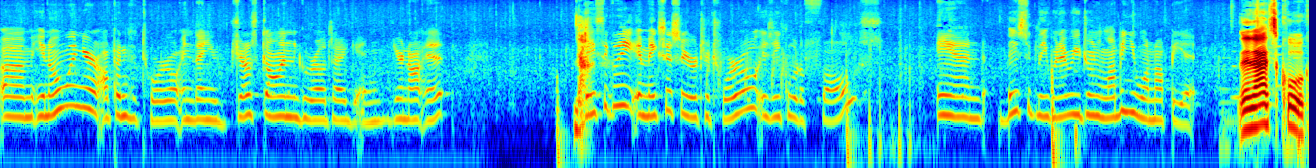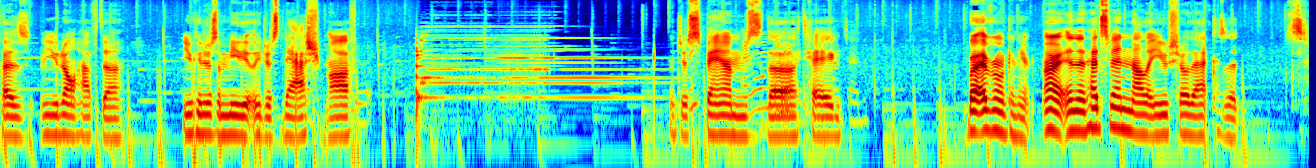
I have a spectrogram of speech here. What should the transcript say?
um, you know when you're up in tutorial and then you just go in the gorilla tag and you're not it. basically, it makes it so your tutorial is equal to false, and basically, whenever you join a lobby, you will not be it. And that's cool because you don't have to. You can just immediately just dash off. It. Just spams the tag. But everyone can hear. All right, and then head spin. I'll let you show that because it's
